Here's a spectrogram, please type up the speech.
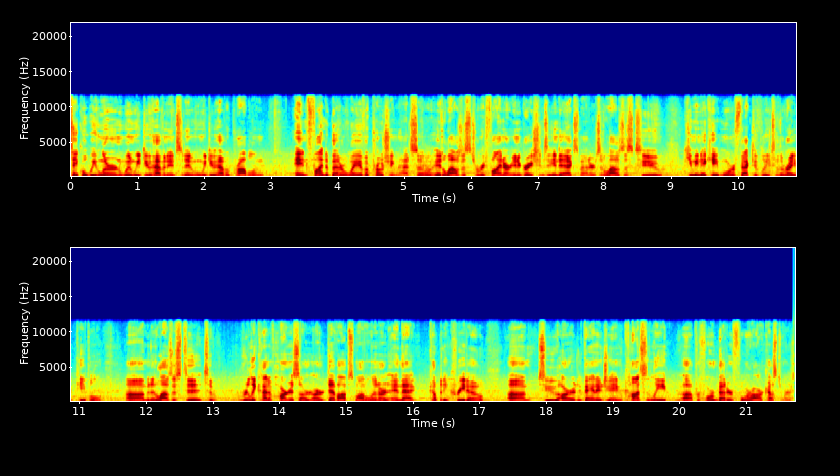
take what we learn when we do have an incident, when we do have a problem, and find a better way of approaching that. So it allows us to refine our integrations into X Matters. It allows us to communicate more effectively to the right people. Um, and it allows us to, to really kind of harness our, our DevOps model and, our, and that company credo um, to our advantage and constantly uh, perform better for our customers.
